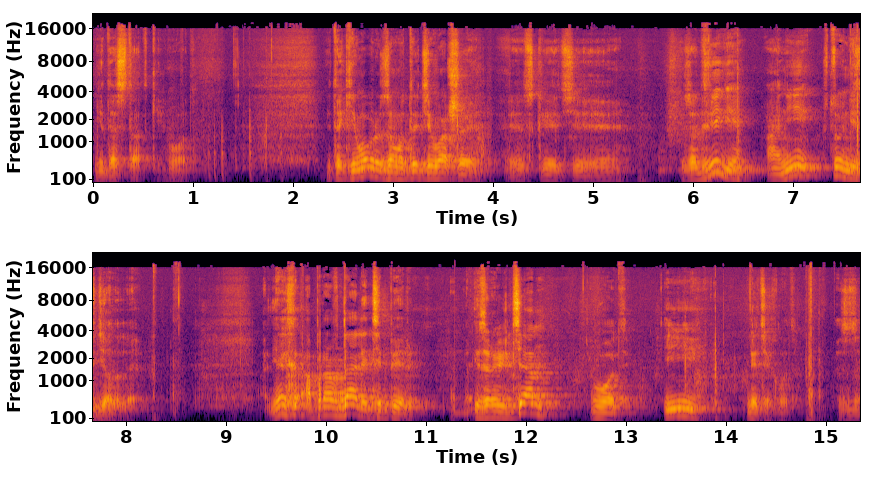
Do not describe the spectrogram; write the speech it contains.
недостатки. Вот. И таким образом вот эти ваши, так сказать, э, задвиги, они что они сделали? Они их оправдали теперь израильтян, вот, и этих вот, с.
